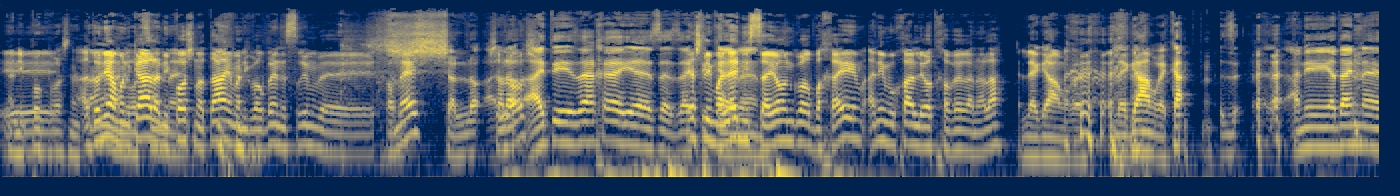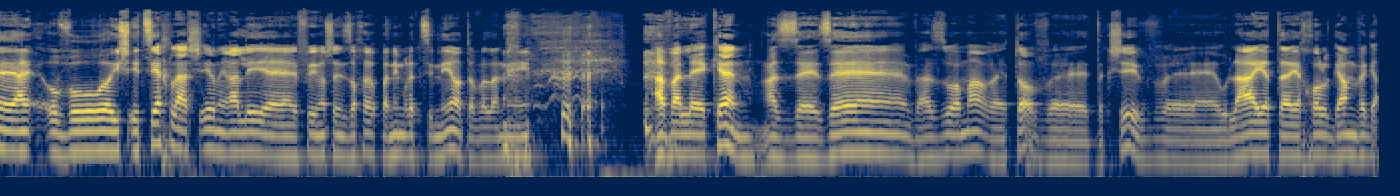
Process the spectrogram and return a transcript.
אני פה כבר שנתיים, אדוני המנכ"ל, אני לנהל." פה שנתיים, אני כבר בן 25. שלוש. שלוש? לא, הייתי, זה אחרי זה, זה יש לי מלא כן, ניסיון כבר בחיים, אני מוכן להיות חבר הנהלה. לגמרי, לגמרי. אני עדיין, והוא הצליח להשאיר, נראה לי, לפי מה שאני זוכר, פנים רציניות, אבל אני... אבל אה, כן, אז אה, זה... ואז הוא אמר, אה, טוב, תקשיב, אולי אתה יכול גם וגם.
